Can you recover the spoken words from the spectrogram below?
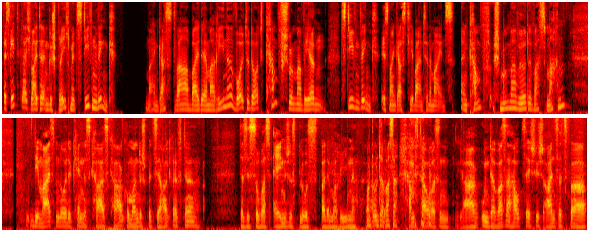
Es geht gleich weiter im Gespräch mit Steven Wink. Mein Gast war bei der Marine, wollte dort Kampfschwimmer werden. Steven Wink ist mein Gast hier bei Antenne Mainz. Ein Kampfschwimmer würde was machen? Die meisten Leute kennen das KSK, Kommando Spezialkräfte. Das ist sowas ähnliches bloß bei der Marine. Und Ja, unter also Wasser. Kampftaucher sind ja unter Wasser hauptsächlich einsetzbar,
